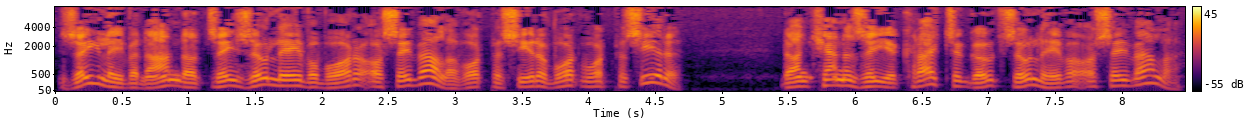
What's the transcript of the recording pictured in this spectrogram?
Zij leven dan dat zij zo leven worden als zij willen. Wat passeren wordt, wordt passeren. Dan kunnen ze je krijgt goed zo leven als zij willen.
